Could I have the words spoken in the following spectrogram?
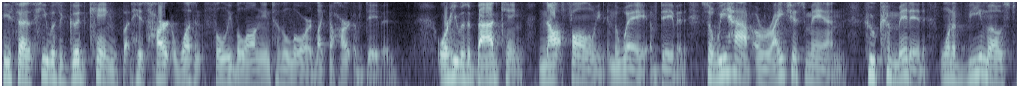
he says he was a good king, but his heart wasn't fully belonging to the Lord like the heart of David. Or he was a bad king, not following in the way of David. So we have a righteous man who committed one of the most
